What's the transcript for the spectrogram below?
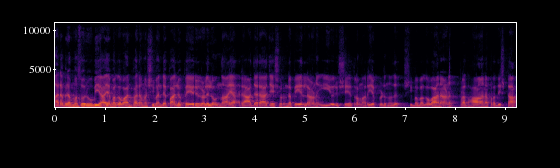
പരബ്രഹ്മ സ്വരൂപിയായ ഭഗവാൻ പരമശിവന്റെ പല പേരുകളിൽ ഒന്നായ രാജരാജേശ്വരന്റെ പേരിലാണ് ഈ ഒരു ക്ഷേത്രം അറിയപ്പെടുന്നത്. ശിവഭഗവാനാണ് പ്രധാന പ്രതിഷ്ഠ.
